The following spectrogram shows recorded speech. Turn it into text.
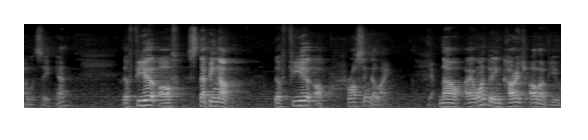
I would say. Yeah? The fear of stepping out, the fear of crossing the line. Yeah. Now, I want to encourage all of you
